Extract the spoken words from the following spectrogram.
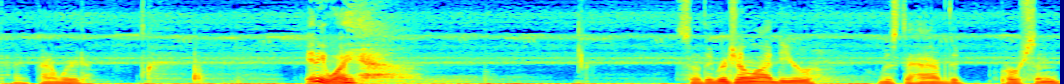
Kind of, kind of weird. Anyway, so the original idea was to have the person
